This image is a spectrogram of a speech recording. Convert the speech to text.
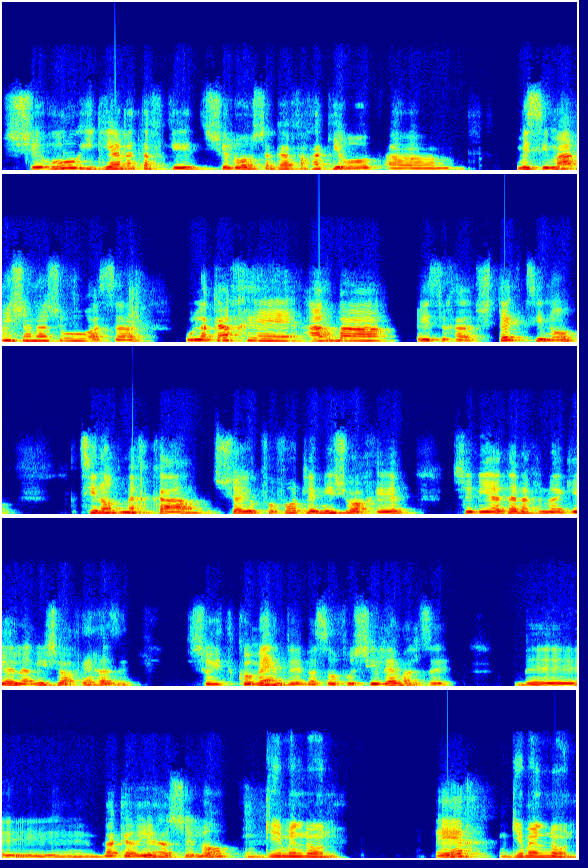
שהוא הגיע לתפקיד של ראש אגף החקירות, המשימה הראשונה שהוא עשה, הוא לקח אה, ארבע, אה, סליחה, שתי קצינות, קצינות מחקר שהיו כפופות למישהו אחר, שמיד אנחנו נגיע למישהו אחר הזה, שהוא התקומם ובסוף הוא שילם על זה בקריירה שלו. ג' נ'. איך? ג' נ'.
